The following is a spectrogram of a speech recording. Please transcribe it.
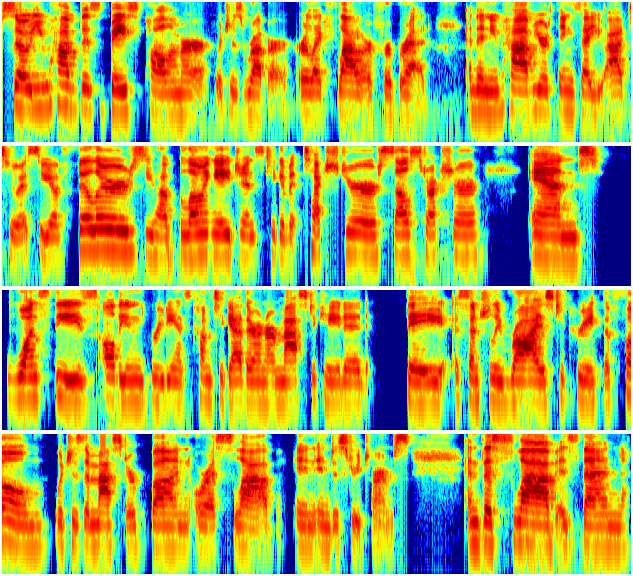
So you have this base polymer, which is rubber or like flour for bread. And then you have your things that you add to it. So you have fillers, you have blowing agents to give it texture, cell structure. And once these, all the ingredients come together and are masticated, they essentially rise to create the foam, which is a master bun or a slab in industry terms. And the slab is then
